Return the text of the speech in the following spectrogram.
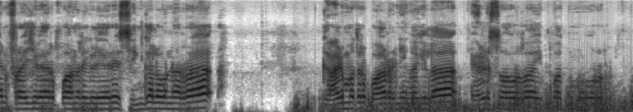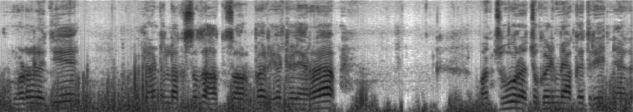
ಏನು ಪ್ರೈಸ್ ಹೇಳ್ಯಾರಪ್ಪ ಅಂದ್ರೆ ಗೆಳೆಯರೆ ಸಿಂಗಲ್ ಓನರ ಗಾಡಿ ಮಾತ್ರ ಭಾಳ ರನ್ನಿಂಗ್ ಆಗಿಲ್ಲ. ಎರಡು ಸಾವಿರದ ಇಪ್ಪತ್ತ್ಮೂರು ಮಾಡಲ್ ಐತಿ. ಎಂಟು ಲಕ್ಷದ ಹತ್ತು ಸಾವಿರ ರೂಪಾಯಿ ರೇಟ್ ಹೇಳ್ಯಾರ. ಒಂಚೂರು ಹೆಚ್ಚು ಕಡಿಮೆ ಆಕೈತೆ ರೇಟ್ನ್ಯಾಗ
